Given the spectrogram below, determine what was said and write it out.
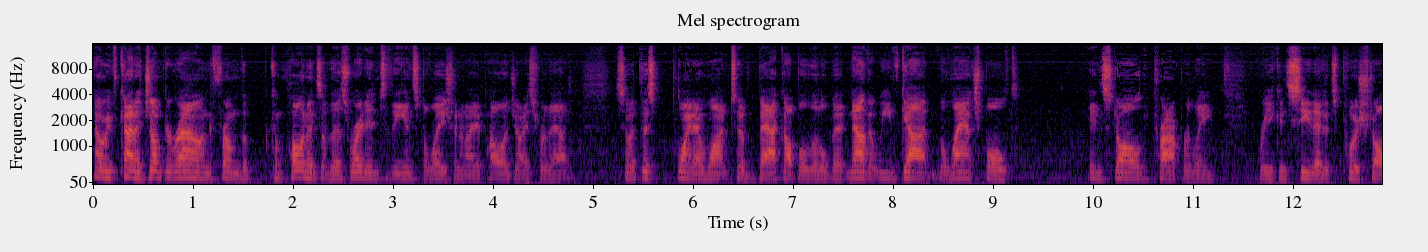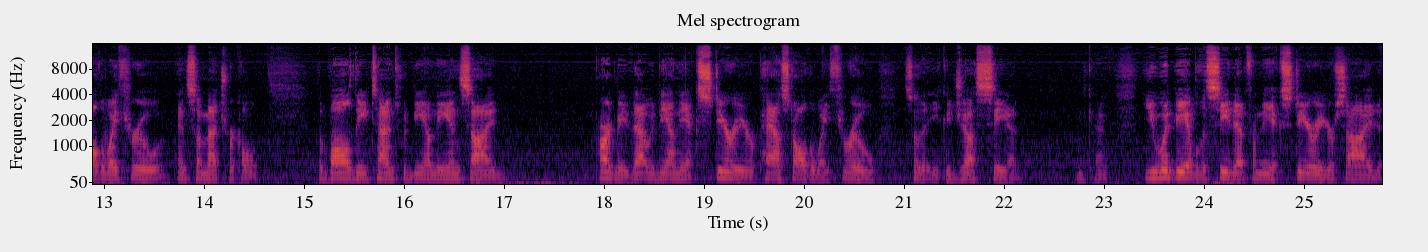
Now we've kind of jumped around from the components of this right into the installation, and I apologize for that. So at this point, I want to back up a little bit. Now that we've got the latch bolt installed properly, where you can see that it's pushed all the way through and symmetrical, the ball detent would be on the inside. Pardon me, that would be on the exterior, passed all the way through, so that you could just see it. Okay, you would be able to see that from the exterior side,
